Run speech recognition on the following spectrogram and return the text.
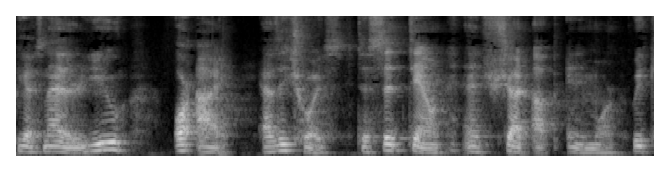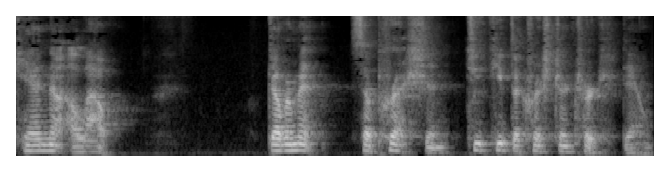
Because neither you or I have the choice to sit down and shut up anymore. We cannot allow government suppression to keep the Christian church down.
